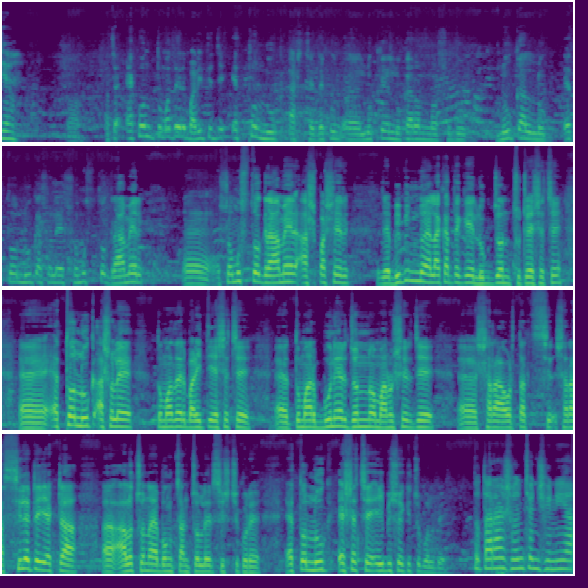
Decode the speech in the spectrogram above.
জি। আচ্ছা এখন তোমাদের বাড়িতে যে এত লোক আসছে, দেখুন লোকে লুকারণ্য, শুধু লুক আর লুক, এত লোক আসলে সমস্ত গ্রামের সমস্ত গ্রামের আশপাশের যে বিভিন্ন এলাকা থেকে লোকজন ছুটে এসেছে এত লোক আসলে তোমাদের বাড়িতে এসেছে তোমার বোনের জন্য মানুষের যে সারা, অর্থাৎ সারা সিলেটেই একটা আলোচনা এবং চাঞ্চল্যের সৃষ্টি করে এত লোক এসেছে, এই বিষয়ে কিছু বলবে? তো তারা শুনছেন শুনিয়া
